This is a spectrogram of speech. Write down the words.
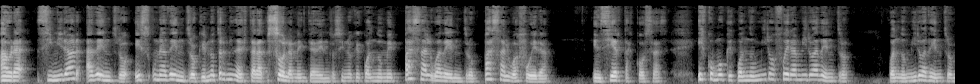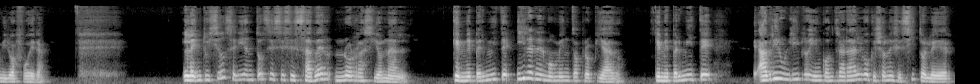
Ahora, si mirar adentro es un adentro que no termina de estar solamente adentro, sino que cuando me pasa algo adentro, pasa algo afuera, en ciertas cosas, es como que cuando miro afuera, miro adentro, cuando miro adentro, miro afuera. La intuición sería entonces ese saber no racional que me permite ir en el momento apropiado, que me permite abrir un libro y encontrar algo que yo necesito leer,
